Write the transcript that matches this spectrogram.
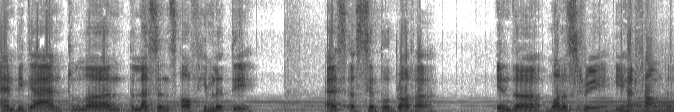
and began to learn the lessons of humility as a simple brother in the monastery he had founded.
